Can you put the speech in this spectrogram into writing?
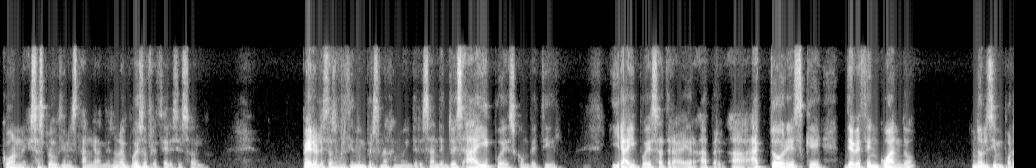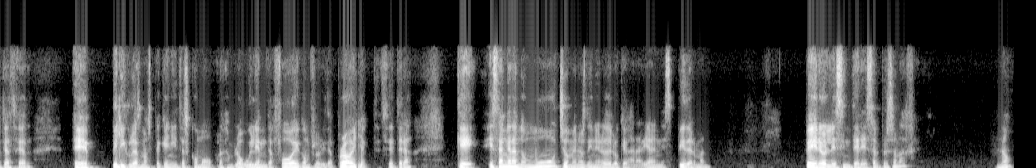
con esas producciones tan grandes, no le puedes ofrecer ese sol, pero le estás ofreciendo un personaje muy interesante. Entonces ahí puedes competir y ahí puedes atraer a, a actores que de vez en cuando no les importe hacer eh, películas más pequeñitas como, por ejemplo, William Dafoe con Florida Project, etcétera, que están ganando mucho menos dinero de lo que ganarían en Spider-Man, pero les interesa el personaje, ¿no?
